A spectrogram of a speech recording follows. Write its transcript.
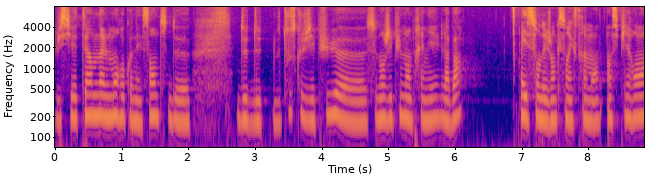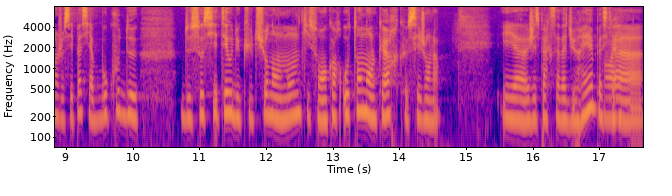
lui suis éternellement reconnaissante de, de, de- de tout ce que j'ai pu, euh, ce dont j'ai pu m'imprégner là-bas. Et ce sont des gens qui sont extrêmement inspirants. Je sais pas s'il y a beaucoup de, de sociétés ou de cultures dans le monde qui sont encore autant dans le cœur que ces gens-là. Et euh, j'espère que ça va durer parce Ouais. qu'il y a-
